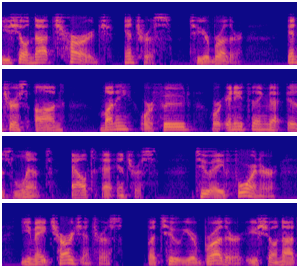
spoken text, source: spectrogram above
You shall not charge interest to your brother, interest on money or food or anything that is lent out at interest. To a foreigner you may charge interest, but to your brother you shall not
